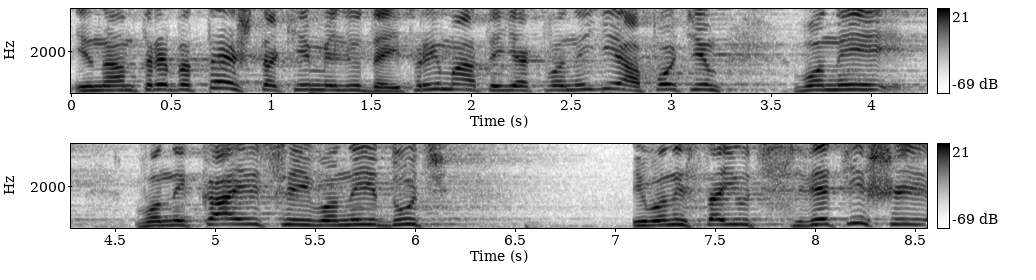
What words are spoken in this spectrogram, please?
І нам треба теж такими людей приймати, як вони є, а потім вони, вони каються і вони йдуть, і вони стають святіші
